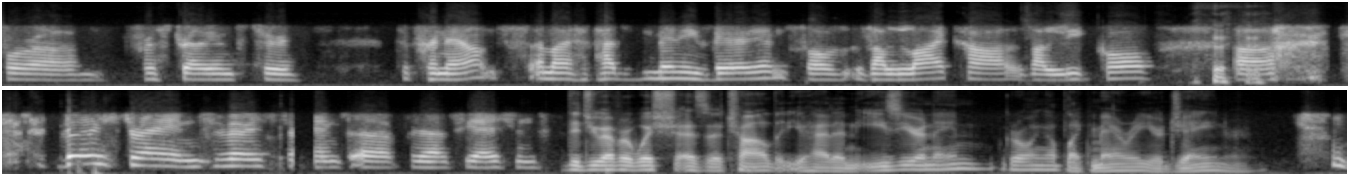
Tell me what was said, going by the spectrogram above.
for um, for Australians to to pronounce, and I have had many variants of Zalaika, Zaliko. Uh, very strange, very strange uh, pronunciations. Did you ever wish, as a child, that you had an easier name growing up, like Mary or Jane, or?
